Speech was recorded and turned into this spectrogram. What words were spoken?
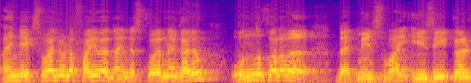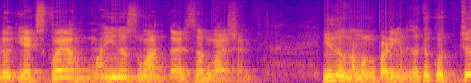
അതിന്റെ എക്സ് വാല്യൂടെ ഫൈവ് ആയിരുന്നു അതിന്റെ സ്ക്വയറിനേക്കാളും ഒന്ന് കുറവ്. That means Y is equal to X square minus one that is a relation ഇത് നമുക്ക് പഠിക്കണം. ഇതൊക്കെ കൊച്ച്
